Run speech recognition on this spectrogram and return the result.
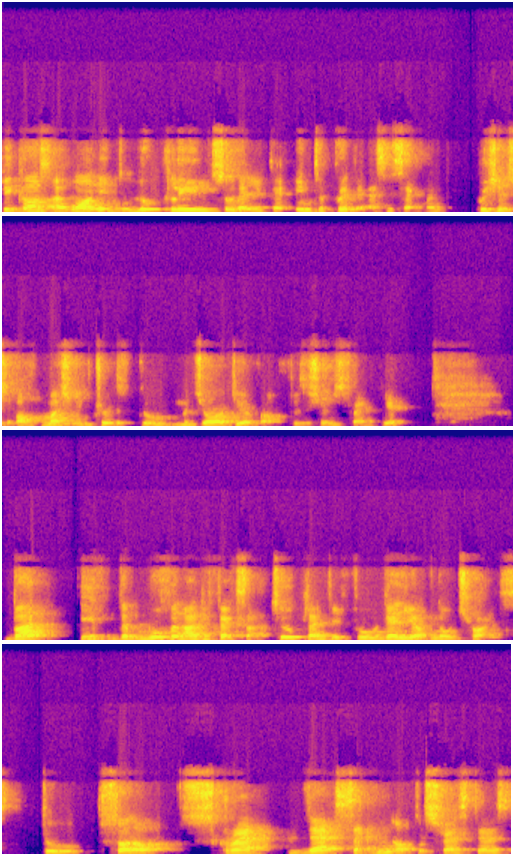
because I want it to look clean so that you can interpret the ST segment, which is of much interest to majority of our physicians friend here. But if the movement artifacts are too plentiful, then you have no choice to sort of scrap that segment of the stress test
